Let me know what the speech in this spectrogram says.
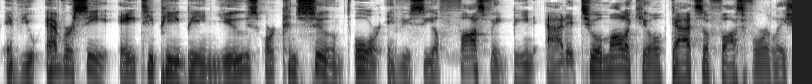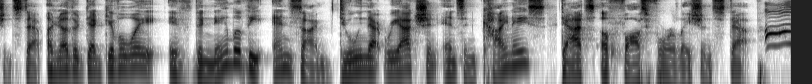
if you ever see ATP being used or consumed, or if you see a phosphate being added to a molecule, that's a phosphorylation step. Another dead giveaway, if the name of the enzyme doing that reaction ends in kinase, that's a phosphorylation step. Awesome!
